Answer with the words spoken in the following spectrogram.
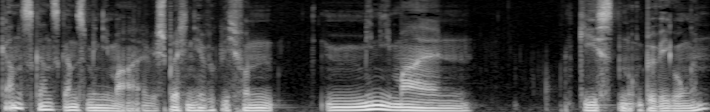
Ganz, ganz, ganz minimal. Wir sprechen hier wirklich von minimalen Gesten und Bewegungen.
